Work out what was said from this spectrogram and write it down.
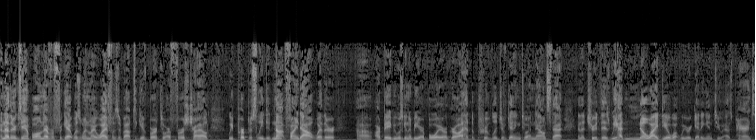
Another example I'll never forget was when my wife was about to give birth to our first child. We purposely did not find out whether uh, our baby was going to be a boy or a girl. I had the privilege of getting to announce that. And the truth is, we had no idea what we were getting into as parents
